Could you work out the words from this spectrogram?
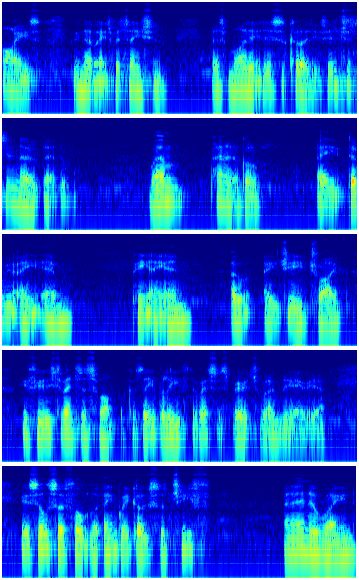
eyes with no explanation as to why this occurred. It's interesting to note that the Wampanoag, A W A M P A N O A G tribe refused to enter the swamp because they believed the restless spirits roamed the area. It's also thought that angry ghosts of Chief Anawan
